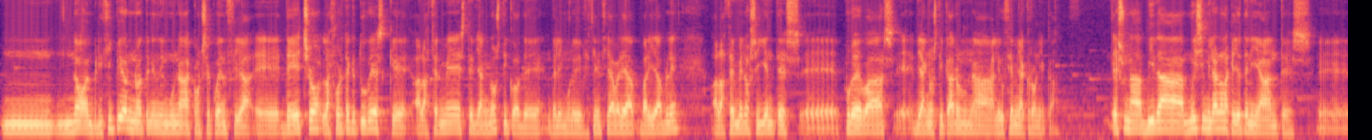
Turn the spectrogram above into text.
Mm, no, en principio no he tenido ninguna consecuencia. Eh, de hecho, la suerte que tuve es que al hacerme este diagnóstico de, de la inmunodeficiencia variable, al hacerme las siguientes eh, pruebas, eh, diagnosticaron una leucemia crónica es una vida muy similar a la que yo tenía antes. Eh,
